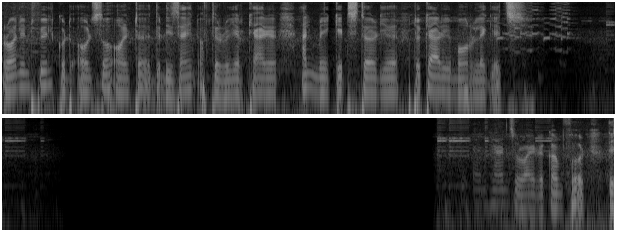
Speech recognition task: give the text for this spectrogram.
Royal Enfield could also alter the design of the rear carrier and make it sturdier to carry more luggage. enhance rider comfort, the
